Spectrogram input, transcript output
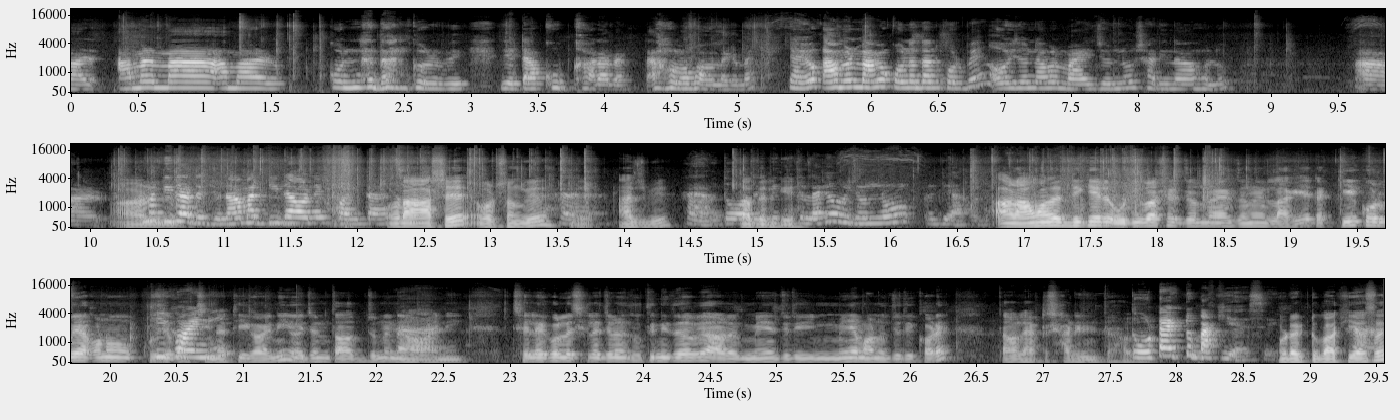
আর আমার মা আমার কন্যাদান করবে যেটা খুব খারাপ একটা আমার ভালো লাগে না। যাই হোক আমার মামা কন্যাদান করবে ওই জন্য আমার মায়ের জন্য শাড়ি নেওয়া হলো। আর আমার দিদাদের জন্য আমার দিদা অনেক কয়টা ওরা আসে ওর সঙ্গে আসবে হ্যাঁ তাদেরকে। লাগে ওই জন্য আর আমাদের দিকের অধিবাসের জন্য একজনের লাগে এটা কে করবে এখনও খুঁজে পাচ্ছি না ঠিক হয়নি ওই জন্য তার জন্য নেওয়া হয়নি। ছেলে করলে ছেলের জন্য ধুতি নিতে হবে আর মেয়ে যদি মেয়ে মানুষ যদি করে তাহলে একটা শাড়ি নিতে হবে। তো ওটা একটু বাকি আছে। ওটা একটু বাকি আছে?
